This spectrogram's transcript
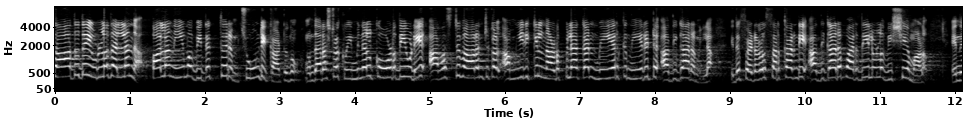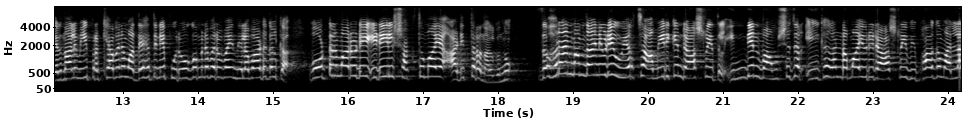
സാധുതയുള്ളതല്ലെന്ന് പല നിയമ വിദഗ്ധരും ചൂണ്ടിക്കാട്ടുന്നു. അന്താരാഷ്ട്ര ക്രിമിനൽ കോടതിയുടെ അറസ്റ്റ് വാറന്റുകൾ അമേരിക്കയിൽ നടപ്പിലാക്കാൻ മേയർക്ക് നേരിട്ട് അധികാരമില്ല. ഇത് ഫെഡറൽ സർക്കാരിന്റെ അധികാര പരിധിയിലുള്ള വിഷയമാണ്. എന്നിരുന്നാലും ഈ പ്രഖ്യാപനം അദ്ദേഹത്തിന്റെ പുരോഗമനപരമായ നിലപാടുകൾക്ക് വോട്ടർമാരുടെ ഇടയിൽ ശക്തമായ അടിത്തറ നൽകുന്നു സൊഹ്റാൻ മംദാനിയുടെ ഉയർച്ച അമേരിക്കൻ രാഷ്ട്രീയത്തിൽ ഇന്ത്യൻ വംശജർ ഏകകണ്ഠമായ ഒരു രാഷ്ട്രീയ വിഭാഗമല്ല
